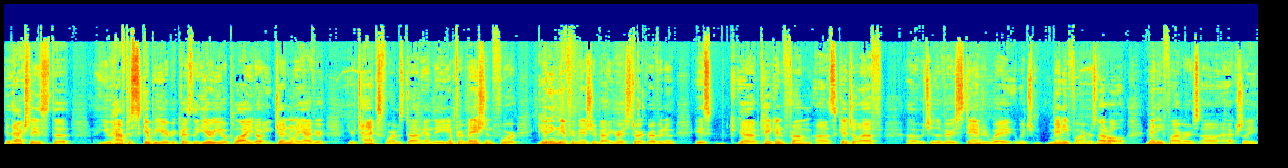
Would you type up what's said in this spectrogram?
It actually is the you have to skip a year because the year you apply you don't generally have your your tax forms done and the information for getting the information about your historic revenue is uh, taken from uh, schedule f uh, which is a very standard way which many farmers, not all, many farmers uh, actually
